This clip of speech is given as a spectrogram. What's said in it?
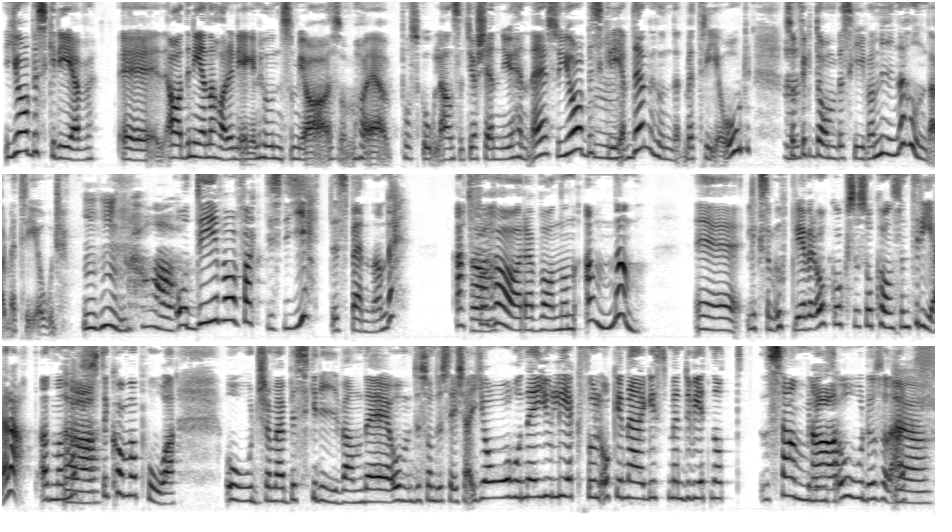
jag beskrev, eh, ja den ena har en egen hund som jag som har jag på skolan så att jag känner ju henne. Så jag beskrev den hunden med tre ord. Så fick de beskriva mina hundar med tre ord. Jaha. Och det var faktiskt jättespännande. Att få höra vad någon annan eh, liksom upplever och också så koncentrerat. Att man Ja. måste komma på ord som är beskrivande och som du säger så här, ja hon är ju lekfull och energisk men du vet något samlingsord och sådär. Ja.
